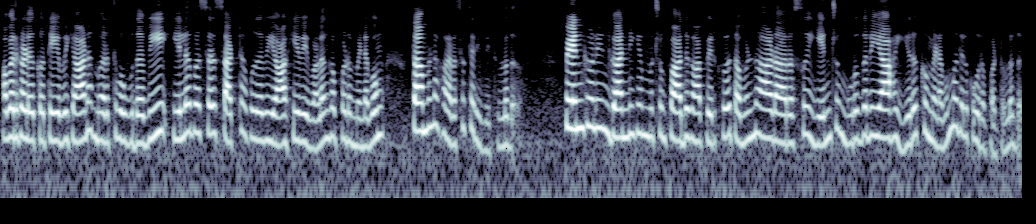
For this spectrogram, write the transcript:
அவர்களுக்கு தேவையான மருத்துவ உதவி இலவச சட்ட உதவி ஆகியவை வழங்கப்படும் எனவும் தமிழக அரசு தெரிவித்துள்ளது. பெண்களின் கண்ணியம் மற்றும் பாதுகாப்பிற்கு தமிழ்நாடு அரசு என்றும் உறுதுணையாக இருக்கும் எனவும் அதில் கூறப்பட்டுள்ளது.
